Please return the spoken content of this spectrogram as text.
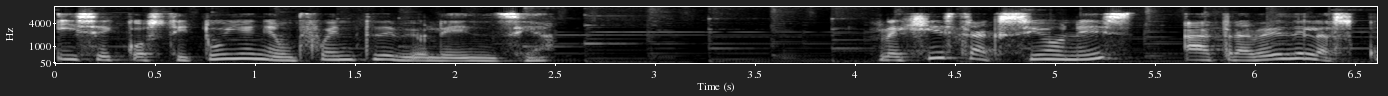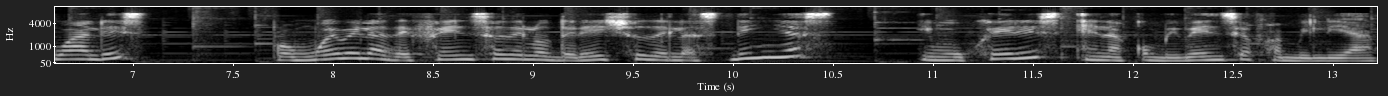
y se constituyen en fuente de violencia. Registra acciones a través de las cuales promueve la defensa de los derechos de las niñas y mujeres en la convivencia familiar.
